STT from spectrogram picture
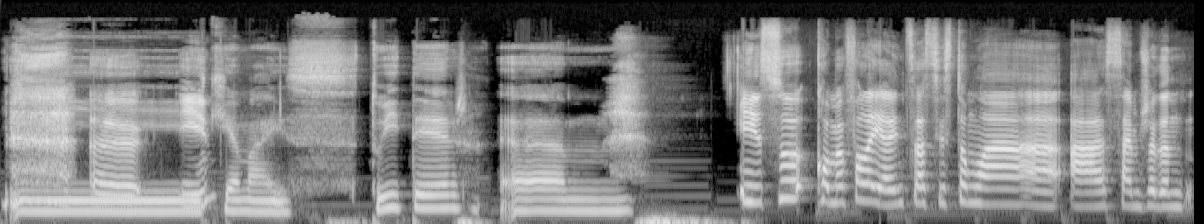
E o uh, que mais? Twitter. Um... Isso, como eu falei antes, assistam lá a Simon jogando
